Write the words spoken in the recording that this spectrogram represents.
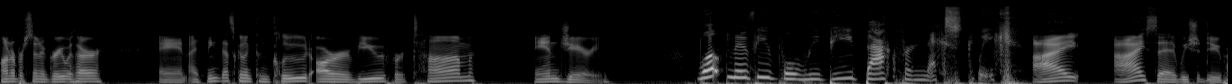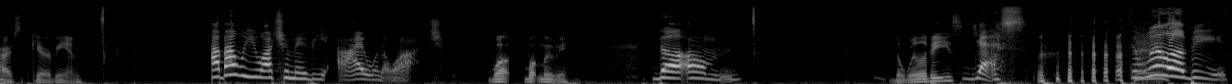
100% agree with her. And I think that's going to conclude our review for Tom and Jerry. What movie will we be back for next week? I I said we should do Pirates of the Caribbean. How about we watch a movie I want to watch? What what movie? The um The Willoughbys? yes, the Willoughbys.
